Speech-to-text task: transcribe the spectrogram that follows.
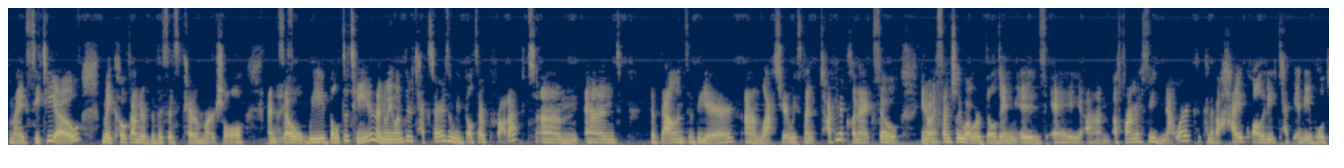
my CTO, my co-founder of the business, Per Marshall. And nice. so we built a team and we went through TechStars and we built our product um, and the balance of the year um, last year we spent talking to clinics. So you know mm-hmm. essentially what we're building is a, um, a pharmacy network kind of a high quality tech enabled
